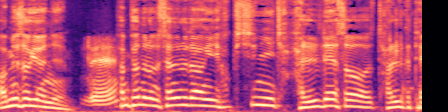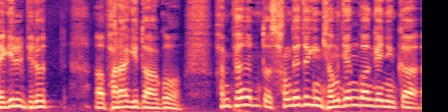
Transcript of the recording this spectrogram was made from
안민석 의원님. 네. 한편으로는 새누리당이 혁신이 잘 돼서 잘 되기를 비롯 어, 바라기도 하고 한편으로는 또 상대적인 경쟁 관계니까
